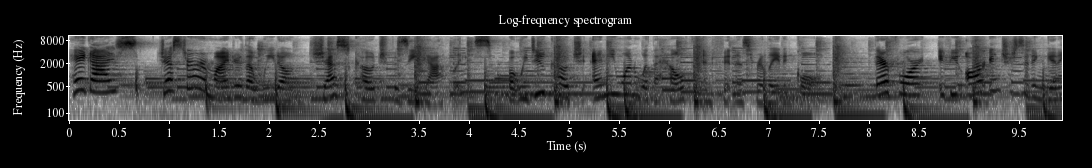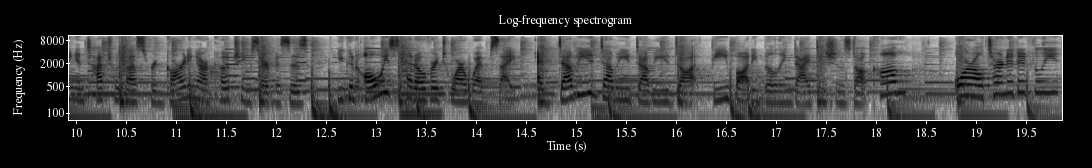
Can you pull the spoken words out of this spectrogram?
Hey guys, just a reminder that we don't just coach physique athletes, but we do coach anyone with a health and fitness related goal. Therefore, if you are interested in getting in touch with us regarding our coaching services, you can always head over to our website at www.thebodybuildingdietitians.com or alternatively,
